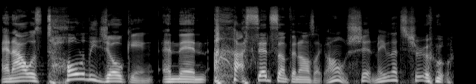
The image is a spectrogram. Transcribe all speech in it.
and I was totally joking, and then I said something. I was like, oh shit, maybe that's true.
